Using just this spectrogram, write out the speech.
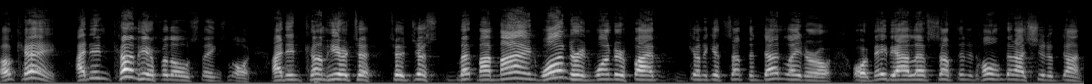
Okay. I didn't come here for those things, Lord. I didn't come here to, to just let my mind wander and wonder if I'm going to get something done later, or, or maybe I left something at home that I should have done.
